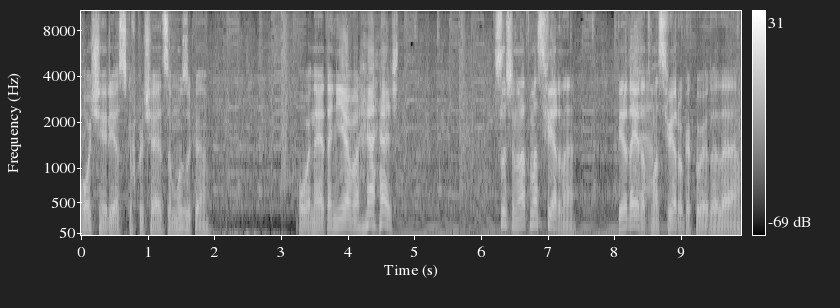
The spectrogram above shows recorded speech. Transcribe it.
Очень резко включается музыка. Ой, на это небо. Слушай, ну атмосферно. Передает Да. атмосферу какую-то, да.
